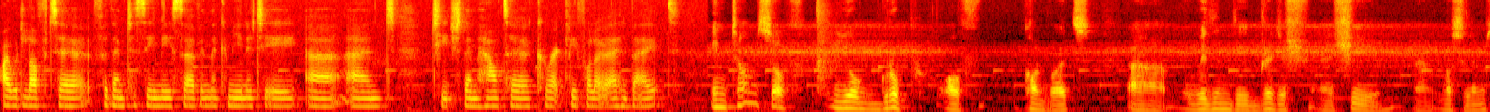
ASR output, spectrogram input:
I would love to for them to see me serve in the community uh, and teach them how to correctly follow Ahl Bayt. In terms of your group of converts uh, within the British uh, Shia uh, Muslims,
